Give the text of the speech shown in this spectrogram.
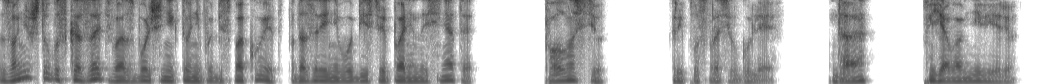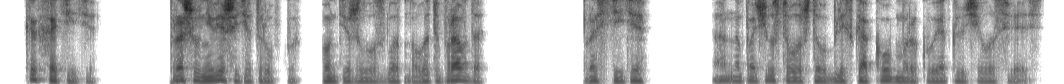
«Звоню, чтобы сказать, вас больше никто не побеспокоит. Подозрения в убийстве Паниной сняты». «Полностью?» — хрипло спросил Гуляев. «Да. Я вам не верю. Как хотите. «Прошу, не вешайте трубку». Он тяжело сглотнул. «Это правда?» «Простите». Анна почувствовала, что близка к обмороку и отключила связь.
